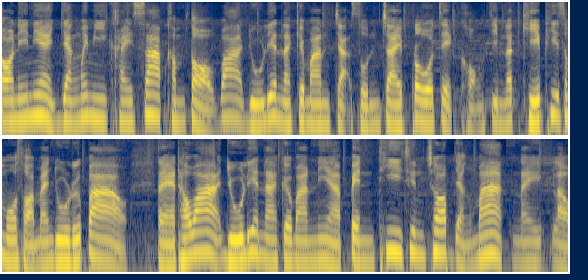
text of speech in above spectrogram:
ตอนนี้เนี่ยยังไม่มีใครทราบคำตอบว่ายูเรียนนาเกลมันจะสนใจโปรเจกต์ของจิมรัตคีฟที่สโมสรแมนยูหรือเปล่า แต่ทว่ายูเลียนนาเกอร์มันเนี่ยเป็นที่ชื่นชอบอย่างมากในเหล่า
